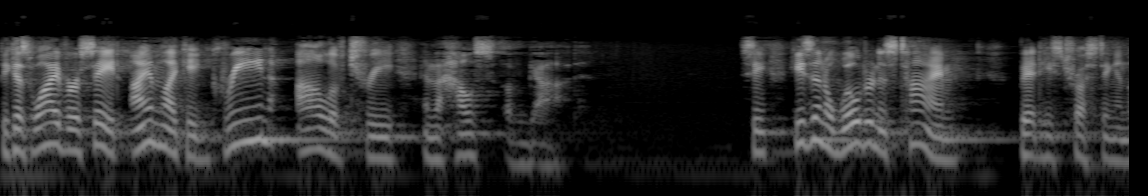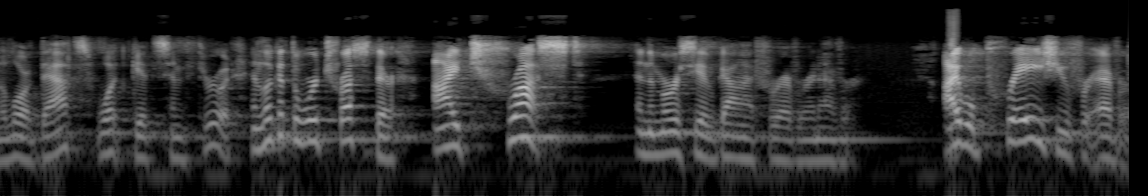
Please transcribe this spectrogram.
Because why? Verse 8 I am like a green olive tree in the house of God. See, he's in a wilderness time, but he's trusting in the Lord. That's what gets him through it. And look at the word trust there. I trust in the mercy of God forever and ever. I will praise you forever.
